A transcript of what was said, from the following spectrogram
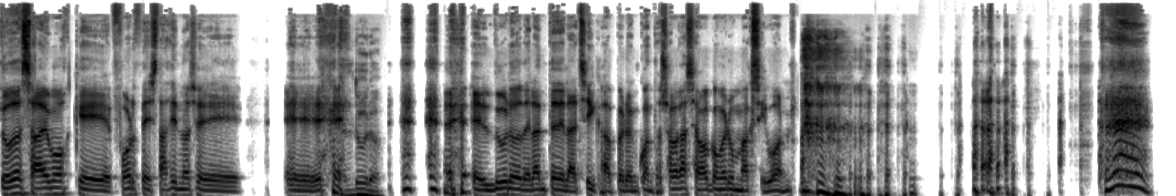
todos sabemos que Force está haciéndose eh, El duro. el duro delante de la chica, pero en cuanto salga se va a comer un maxibón.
